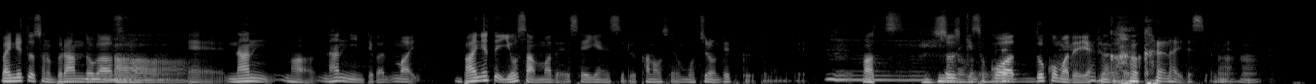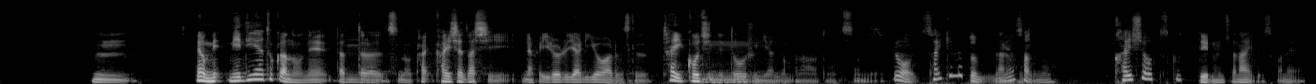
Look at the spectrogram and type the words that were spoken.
場合によってはそのブランドが、その、えー何、まあ、何人っていうか、まあ、場合によっては予算まで制限する可能性ももちろん出てくると思うので、うんまあ正直そこはどこまでやるかわからないですよね。うん。でもメメディアとかのね、だったら、うんその会会社だし、なんかいろいろやりようあるんですけど、対個人でどういうふうにやるのかなと思ってたんで。でも、最近だと皆さん、ね。会社を作っているんじゃないですかね。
